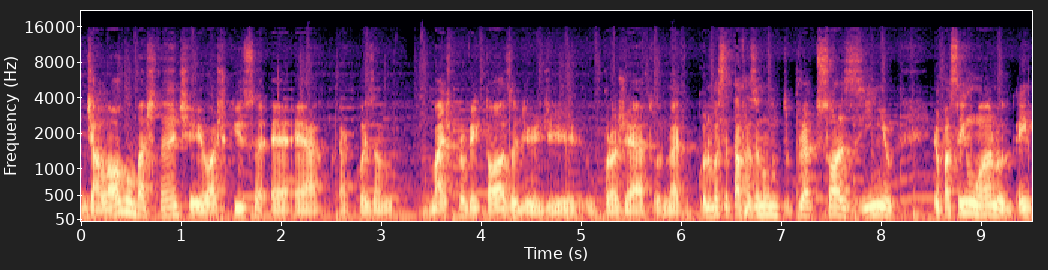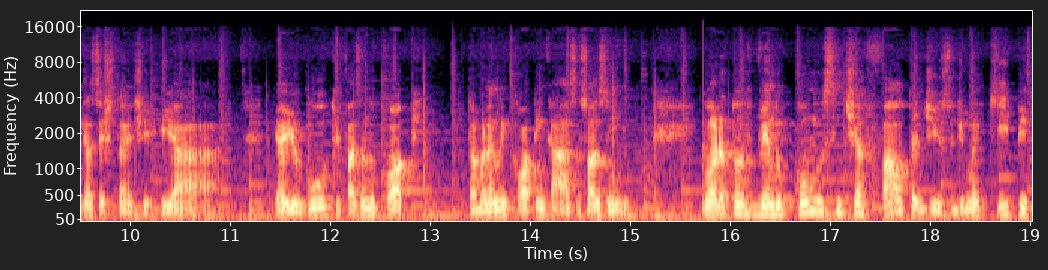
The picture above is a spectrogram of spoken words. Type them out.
dialogam bastante. Eu acho que isso é, é a, a, coisa mais proveitosa de, de um projeto. Né? Quando você está fazendo um projeto sozinho, eu passei um ano entre a assistente e a, e a U-Book fazendo copy, trabalhando em copy em casa, sozinho. Agora eu tô vendo como eu sentia falta disso, de uma equipe.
